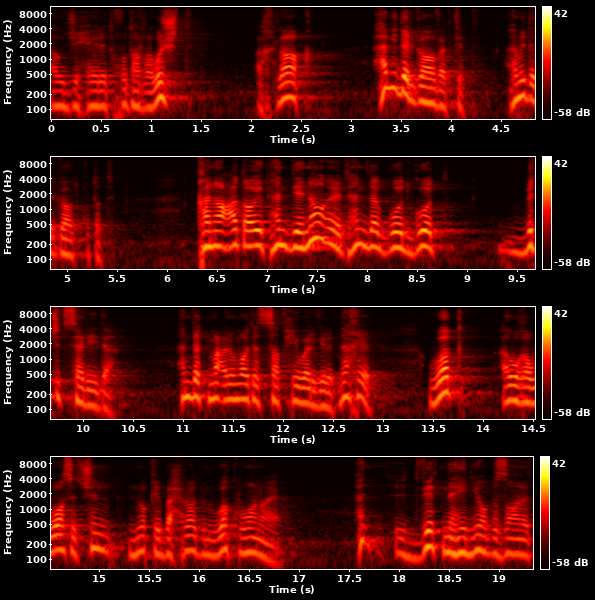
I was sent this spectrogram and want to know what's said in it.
أو جحيلة خدا روشت اخلاق همي درگاهات كت همي درگاهات قطت. قناعت آيب هندي نائد هندك قود قود بچت سريدة هندك معلومات سطحي ورقلت نخير وك أو غواصت شن نوقي بحرات من وك وانايا هند دويت نهينيا بزانت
